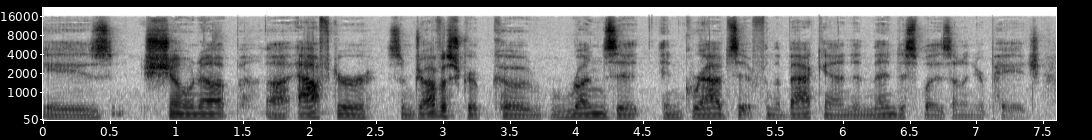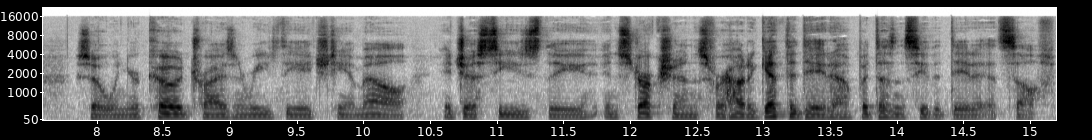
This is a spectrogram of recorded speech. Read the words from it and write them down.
is shown up uh, after some JavaScript code runs it and grabs it from the backend and then displays it on your page. So when your code tries and reads the HTML, it just sees the instructions for how to get the data, but doesn't see the data itself.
